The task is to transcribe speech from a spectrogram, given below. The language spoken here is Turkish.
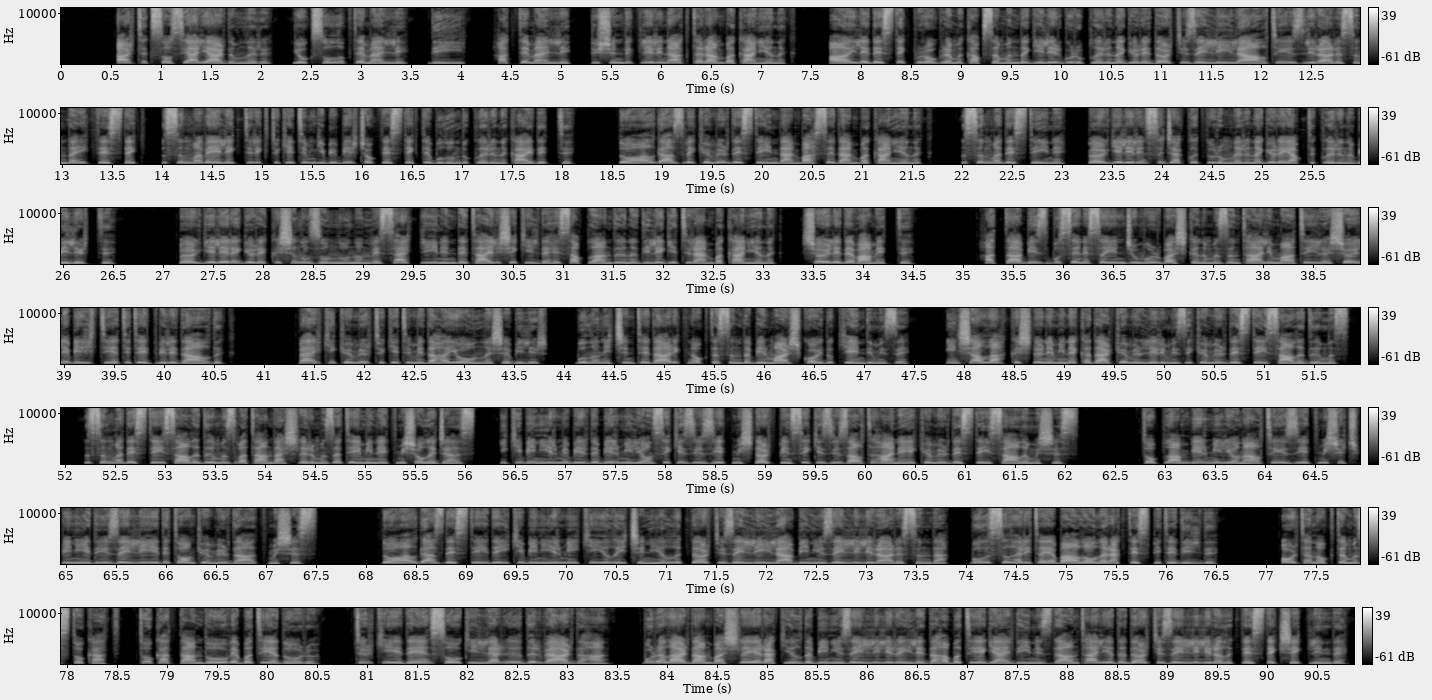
Artık sosyal yardımları, yoksulluk temelli, değil, hak temelli, düşündüklerini aktaran Bakan Yanık, aile destek programı kapsamında gelir gruplarına göre 450 ile 600 lira arasında ek destek, ısınma ve elektrik tüketim gibi birçok destekte bulunduklarını kaydetti. Doğalgaz ve kömür desteğinden bahseden Bakan Yanık, ısınma desteğini, bölgelerin sıcaklık durumlarına göre yaptıklarını belirtti. Bölgelere göre kışın uzunluğunun ve sertliğinin detaylı şekilde hesaplandığını dile getiren Bakan Yanık, şöyle devam etti. Hatta biz bu sene Sayın Cumhurbaşkanımızın talimatıyla şöyle bir ihtiyati tedbiri de aldık. Belki kömür tüketimi daha yoğunlaşabilir. Bunun için tedarik noktasında bir marş koyduk kendimize. İnşallah kış dönemine kadar kömürlerimizi kömür desteği sağladığımız, ısınma desteği sağladığımız vatandaşlarımıza temin etmiş olacağız. 2021'de 1 milyon 874 bin 806 haneye kömür desteği sağlamışız. Toplam 1 milyon 673 bin 757 ton kömür dağıtmışız. Doğalgaz desteği de 2022 yılı için yıllık 450 ila 1150 lira arasında, bu ısıl haritaya bağlı olarak tespit edildi. Orta noktamız Tokat. Tokat'tan doğu ve batıya doğru. Türkiye'de en soğuk iller Iğdır ve Ardahan. Buralardan başlayarak yılda 1150 lira ile daha batıya geldiğinizde Antalya'da 450 liralık destek şeklinde.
